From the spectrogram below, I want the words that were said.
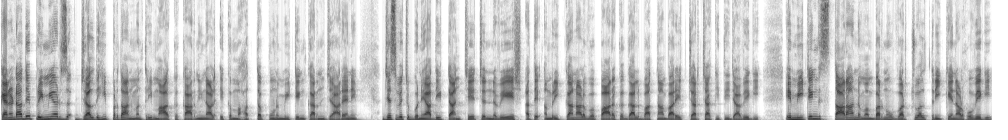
ਕੈਨੇਡਾ ਦੇ ਪ੍ਰੀਮੀਅਰਜ਼ ਜਲਦ ਹੀ ਪ੍ਰਧਾਨ ਮੰਤਰੀ ਮਾਰਕ ਕਾਰਨੀ ਨਾਲ ਇੱਕ ਮਹੱਤਵਪੂਰਨ ਮੀਟਿੰਗ ਕਰਨ ਜਾ ਰਹੇ ਨੇ, ਜਿਸ ਵਿੱਚ ਬੁਨਿਆਦੀ ਢਾਂਚੇ 'ਚ ਨਿਵੇਸ਼ ਅਤੇ ਅਮਰੀਕਾ ਨਾਲ ਵਪਾਰਕ ਗੱਲਬਾਤਾਂ ਬਾਰੇ ਚਰਚਾ ਕੀਤੀ ਜਾਵੇਗੀ। ਇਹ ਮੀਟਿੰਗ 17 ਨਵੰਬਰ ਨੂੰ ਵਰਚੁਅਲ ਤਰੀਕੇ ਨਾਲ ਹੋਵੇਗੀ।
